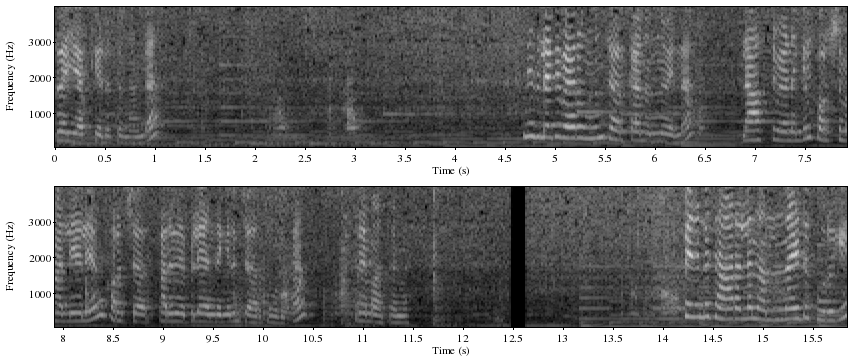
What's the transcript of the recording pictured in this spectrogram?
ഡ്രൈ ആക്കി എടുക്കുന്നുണ്ട് ഇനി ഇതിലേക്ക് വേറെ ഒന്നും ചേർക്കാനൊന്നുമില്ല. ലാസ്റ്റ് വേണമെങ്കിൽ കുറച്ച് മല്ലിയിലയും കുറച്ച് കറിവേപ്പിലയും എന്തെങ്കിലും ചേർത്ത് കൊടുക്കാം. ഇത്രയും മാത്രമേ അപ്പൊ ഇതിന്റെ ചാറെല്ലാം നന്നായിട്ട് കുറുകി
